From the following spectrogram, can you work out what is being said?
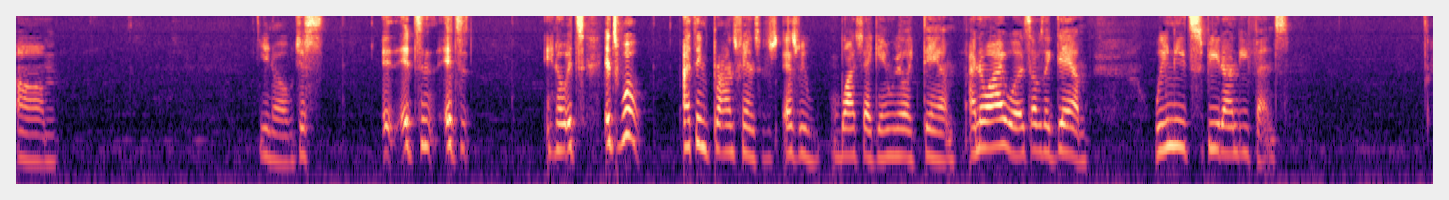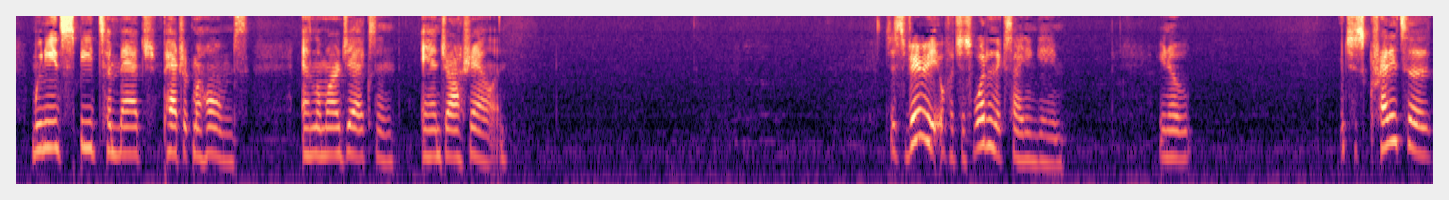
Um, you know, just it, it's an it's you know it's it's what I think Browns fans as we watched that game we were like, damn. I know I was. I was like, damn we need speed on defense. We need speed to match Patrick Mahomes and Lamar Jackson and Josh Allen. Just very, just what an exciting game. You know, just credit to,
